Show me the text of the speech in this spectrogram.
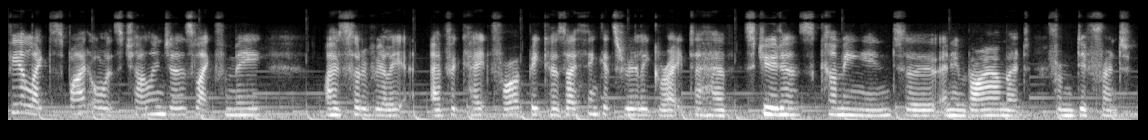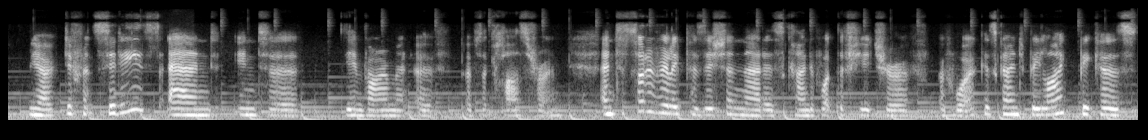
feel like despite all its challenges, like for me, I sort of really advocate for it because I think it's really great to have students coming into an environment from different, you know, different cities and into the environment of, of the classroom. And to sort of really position that as kind of what the future of, of work is going to be like because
